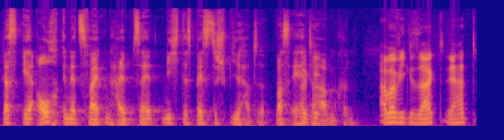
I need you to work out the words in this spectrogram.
Dass er auch in der zweiten Halbzeit nicht das beste Spiel hatte, was er hätte okay. haben können. Aber wie gesagt, er hat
